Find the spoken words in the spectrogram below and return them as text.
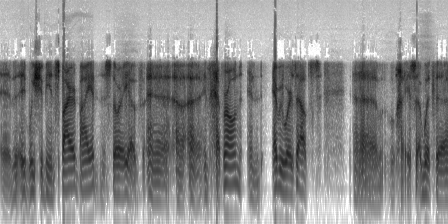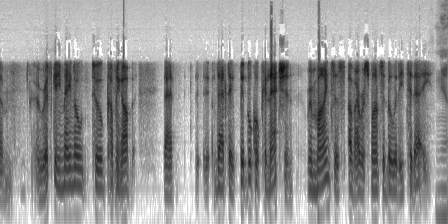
uh, we should be inspired by it. The story of uh, uh, uh, in Hebron and everywhere else, uh, with um, Rivka Imenu too coming up, that that the biblical connection reminds us of our responsibility today. Yeah,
